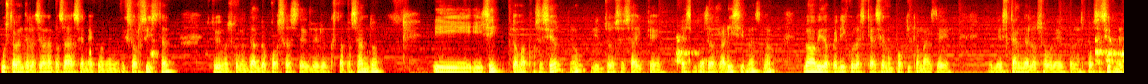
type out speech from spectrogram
justamente la semana pasada cené con un exorcista, estuvimos comentando cosas de, lo que está pasando y, y, sí, toma posesión, ¿no? Y entonces hay que hacer cosas rarísimas, ¿no? Luego ha habido películas que hacen un poquito más de, de escándalo sobre las posiciones,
